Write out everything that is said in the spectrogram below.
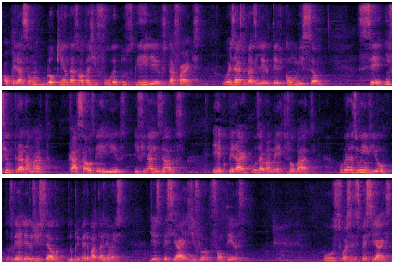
a operação bloqueando as rotas de fuga dos guerrilheiros da Farc. O exército brasileiro teve como missão se infiltrar na mata, caçar os guerrilheiros e finalizá-los, e recuperar os armamentos roubados. O Brasil enviou os guerrilheiros de selva do 1 Batalhões de Especiais de Fronteiras, os Forças Especiais,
